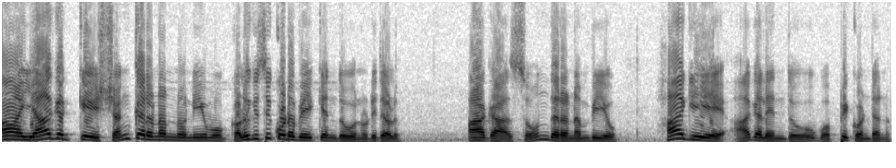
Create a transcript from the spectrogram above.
ಆ ಯಾಗಕ್ಕೆ ಶಂಕರನನ್ನು ನೀವು ಕಳುಹಿಸಿಕೊಡಬೇಕೆಂದು ನುಡಿದಳು. ಆಗ ಸೌಂದರ ನಂಬಿಯು ಹಾಗೆಯೇ ಆಗಲೆಂದು ಒಪ್ಪಿಕೊಂಡನು.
